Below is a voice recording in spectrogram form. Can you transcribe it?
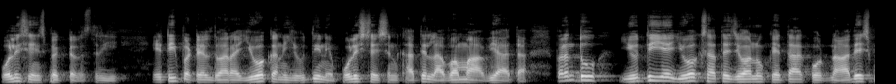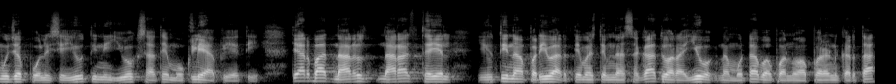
police inspector Shri A T Patel દ્વારા યુવક અને યુવતીને પોલીસ સ્ટેશન ખાતે લાવવામાં આવ્યા હતા. પરંતુ યુવતીએ યુવક સાથે જવાનું કહેતા કોર્ટના આદેશ મુજબ પોલીસે યુવતીની યુવક સાથે મોકલી આપી હતી. ત્યારબાદ નારાજ થયેલ યુવતીના પરિવાર તેમજ તેમના સગા દ્વારા યુવકના મોટા બાપાનું અપહરણ કરતા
